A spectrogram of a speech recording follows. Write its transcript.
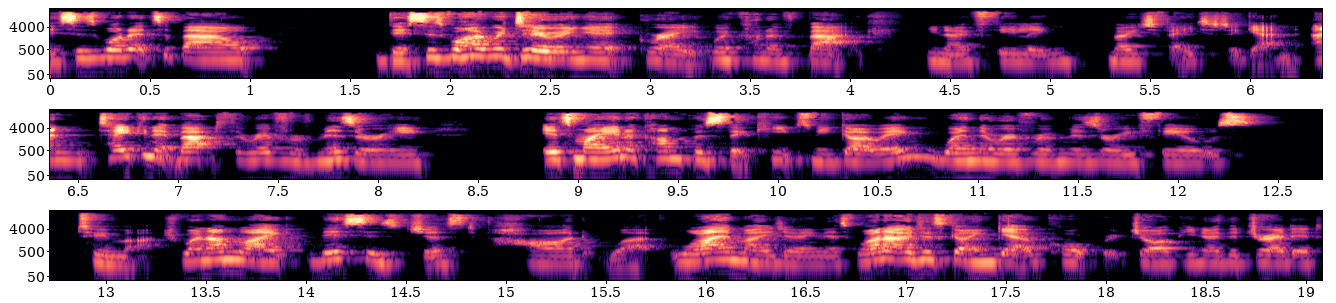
this is what it's about. This is why we're doing it. Great. We're kind of back, you know, feeling motivated again. And taking it back to the river of misery, it's my inner compass that keeps me going when the river of misery feels too much. When I'm like, this is just hard work. Why am I doing this? Why don't I just go and get a corporate job? You know, the dreaded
